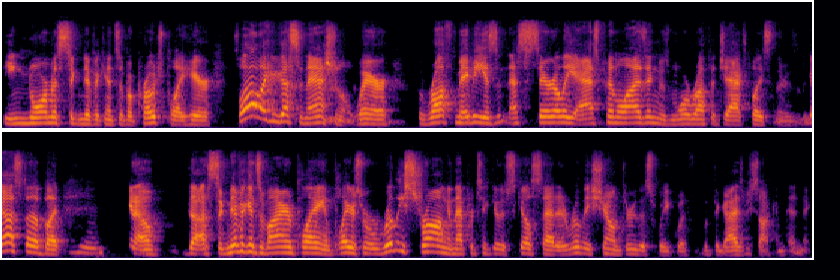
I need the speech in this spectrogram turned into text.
the enormous significance of approach play here. It's a lot like Augusta National, where the rough maybe isn't necessarily as penalizing. There's more rough at Jack's Place than there is at Augusta, but mm-hmm. you know, the significance of iron play and players who are really strong in that particular skill set, it really shown through this week with with the guys we saw contending.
